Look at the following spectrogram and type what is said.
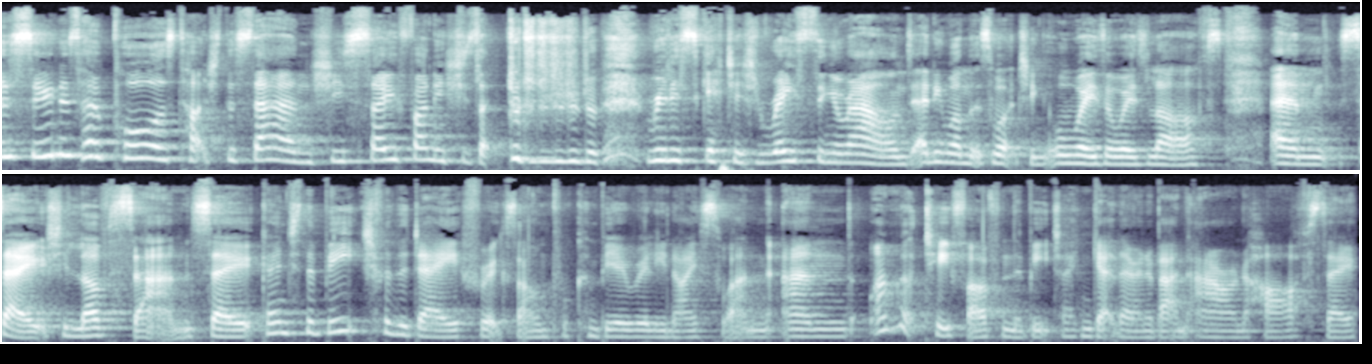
as soon as her paws touch the sand, she's so funny. She's like really skittish, racing around. Anyone that's watching always, always laughs. Um, so she loves sand. So going to the beach for the day, for example, can be a really nice one. And I'm not too far from the beach. I can get there in about an hour and a half. So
